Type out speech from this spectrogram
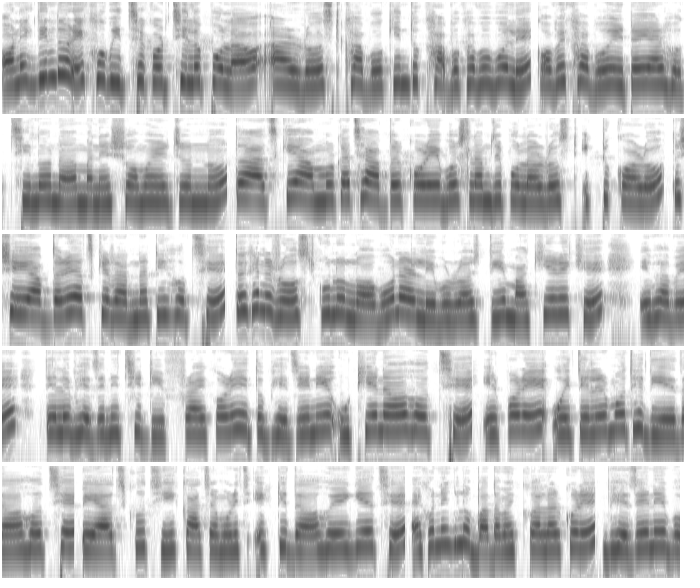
অনেক দিন ধরে খুব ইচ্ছে করছিল পোলাও আর রোস্ট খাব, কিন্তু খাব খাব বলে কবে খাব এটাই আর হচ্ছিল না মানে সময়ের জন্য। তো আজকে আম্মুর কাছে আবদার করে বসলাম যে পোলাও রোস্ট একটু করো। তো সেই আবদারে আজকে রান্নাটি হচ্ছে। তো এখানে রোস্টগুলো লবণ আর লেবুর রস দিয়ে মাখিয়ে রেখে এভাবে তেলে ভেজে নিচ্ছি ডিপ ফ্রাই করে। তো ভেজে নিয়ে উঠিয়ে নেওয়া হচ্ছে। এরপরে ওই তেলের মধ্যে দিয়ে দেওয়া হচ্ছে পেঁয়াজ কুচি, কাঁচামরিচ একটি দেওয়া হয়ে গিয়েছে। এখন এগুলো বাদামি কালার করে ভেজে নেব।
